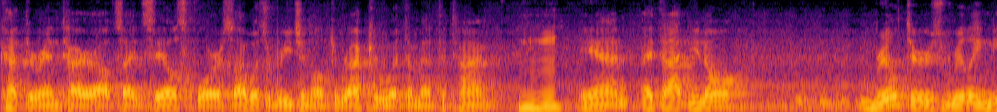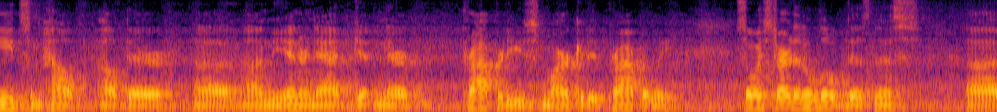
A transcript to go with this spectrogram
cut their entire outside sales force. I was a regional director with them at the time, mm-hmm. and I thought, you know, realtors really need some help out there uh, on the internet getting their properties marketed properly. So I started a little business. Uh,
